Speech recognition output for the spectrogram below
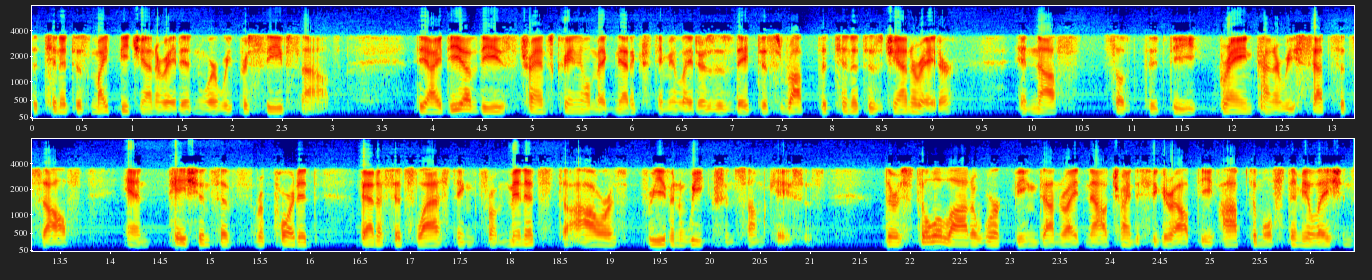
the tinnitus might be generated and where we perceive sounds. The idea of these transcranial magnetic stimulators is they disrupt the tinnitus generator enough so that the brain kind of resets itself, and patients have reported benefits lasting from minutes to hours for even weeks in some cases. There's still a lot of work being done right now trying to figure out the optimal stimulation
